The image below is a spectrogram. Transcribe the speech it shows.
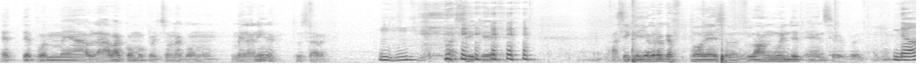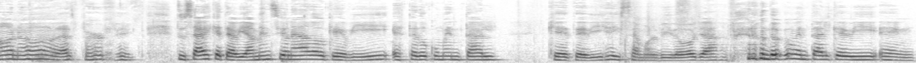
este, pues me hablaba como persona con melanina, tú sabes. Ujú. Así que, así que yo creo que es por eso, long-winded answer. but- No, no, that's perfect. Tú sabes que te había mencionado que vi este documental que te dije y se me olvidó ya, pero un documental que vi en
